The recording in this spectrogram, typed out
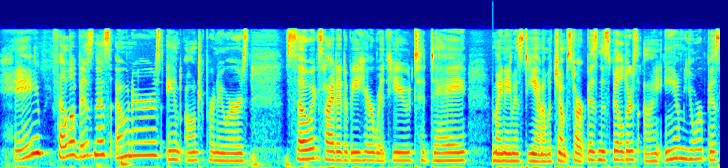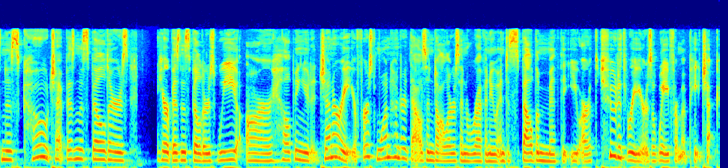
Hey, fellow business owners and entrepreneurs. So excited to be here with you today. My name is Deanna with Jumpstart Business Builders. I am your business coach at Business Builders. Here at Business Builders, we are helping you to generate your first $100,000 in revenue and dispel the myth that you are two to three years away from a paycheck.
